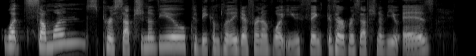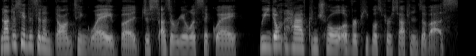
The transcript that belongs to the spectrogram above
What someone's perception of you could be completely different of what you think their perception of you is. Not to say this in a daunting way, but just as a realistic way, we don't have control over people's perceptions of us.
